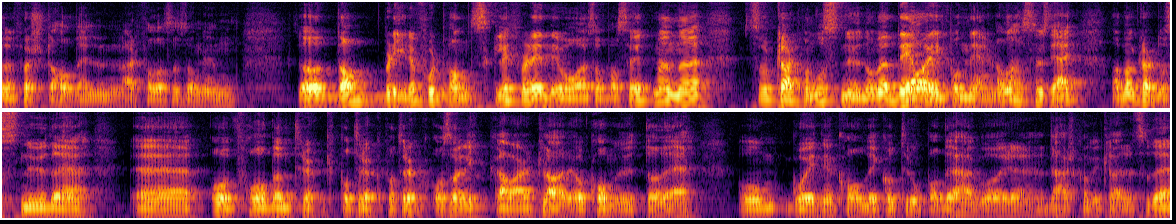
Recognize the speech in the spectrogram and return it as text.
den første halvdelen i hvert fall av sesongen. Så Da blir det fort vanskelig, fordi nivået er såpass høyt. Men uh, så klarte man å snu noe med det. Var imponerende, da, syns jeg. At man klarte å snu det og få dem trøkk på trøkk på trøkk, og så likevel klare å komme ut av det og gå inn i en kvalik og tro på at det her, går, det her skal vi klare. Så det,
